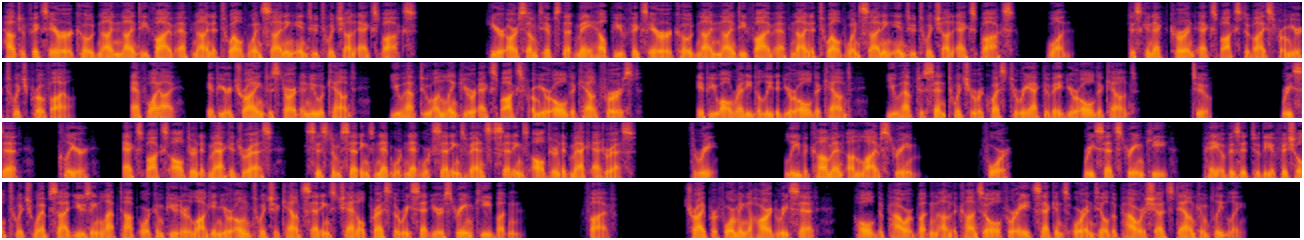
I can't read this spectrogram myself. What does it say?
How to fix error code 995F9A12 when signing into Twitch on Xbox. Here are some tips that may help you fix error code 995F9A12 when signing into Twitch on Xbox. 1. Disconnect current Xbox device from your Twitch profile. FYI, if you're trying to start a new account, you have to unlink your Xbox from your old account first. If you already deleted your old account, you have to send Twitch a request to reactivate your old account. 2. Reset, clear, Xbox alternate MAC address, system settings network network settings advanced settings alternate MAC address. 3. Leave a comment on live stream. 4. Reset stream key, pay a visit to the official Twitch website using laptop or computer log in your own Twitch account settings channel press the reset your stream key button. 5. Try performing a hard reset, hold the power button on the console for 8 seconds or until the power shuts down completely.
